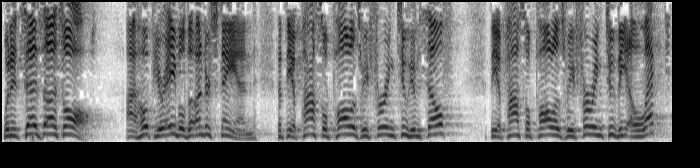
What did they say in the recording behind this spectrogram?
When it says us all, I hope you're able to understand that the apostle Paul is referring to himself. The apostle Paul is referring to the elect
